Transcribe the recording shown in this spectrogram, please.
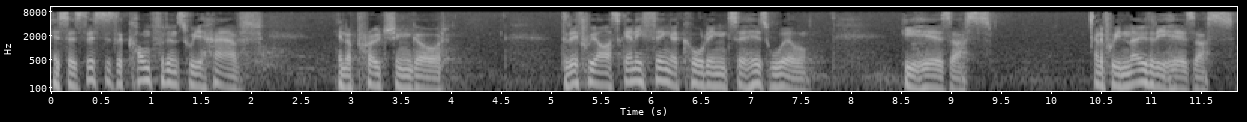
It says, this is the confidence we have in approaching God. That if we ask anything according to his will, he hears us. And if we know that he hears us,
